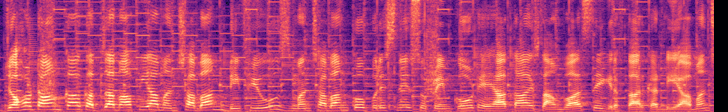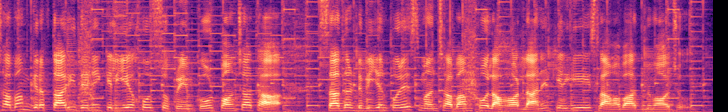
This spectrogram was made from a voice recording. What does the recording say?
جوہر ٹاؤن کا قبضہ مافیا منشا بم ڈیفیوز۔ منشا بم کو پولیس نے سپریم کورٹ احاطہ اسلام آباد سے گرفتار کر لیا۔ منشا بم گرفتاری دینے کے لیے خود سپریم کورٹ پہنچا تھا۔ صدر ڈویژن پولیس منشا بم کو لاہور لانے کے لیے اسلام آباد میں موجود۔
